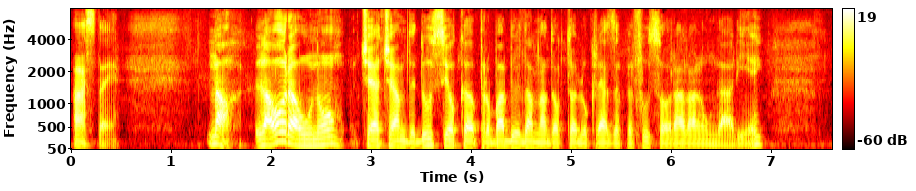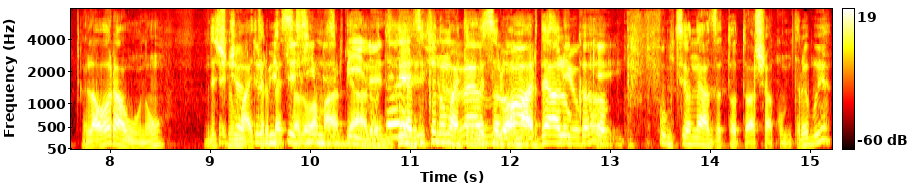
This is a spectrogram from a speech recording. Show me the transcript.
Asta e. No, la ora 1, ceea ce am dedus eu că probabil doamna doctor lucrează pe fusul orar al Ungariei, la ora 1, deci, Deci nu ar mai trebui trebuie să să te luăm simți ardealul. bine. Da, eu zic că nu mai Deci, trebuie să l-ați luăm luat, ardealul, e că ok. funcționează totul așa cum trebuie.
